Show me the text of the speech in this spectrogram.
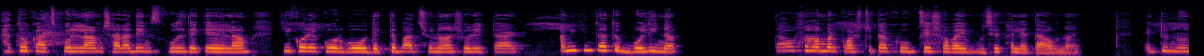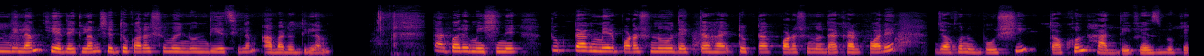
এত কাজ করলাম, সারাদিন স্কুল থেকে এলাম, কি করে করব? দেখতে পাচ্ছ না শরীরটার আমি কিন্তু এত বলি না। তাও আমার কষ্টটা খুব যে সবাই বুঝে ফেলে তাও নয়। একটু নুন দিলাম, খেয়ে দেখলাম, সেদ্ধ করার সময় নুন দিয়েছিলাম, আবারও দিলাম। তারপরে মেশিনে টুকটাক মেয়ের পড়াশুনোও দেখতে হয়। টুকটাক পড়াশুনো দেখার পরে যখন বসি, তখন হাত দিই ফেসবুকে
